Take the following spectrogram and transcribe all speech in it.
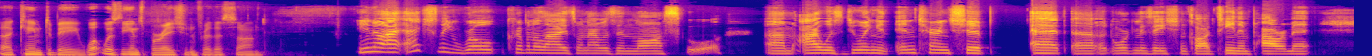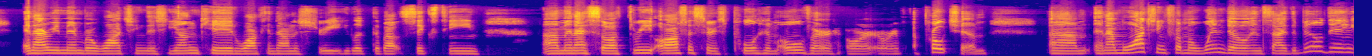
uh, came to be. What was the inspiration for this song? You know, I actually wrote criminalized when I was in law school. Um, I was doing an internship at uh, an organization called Teen Empowerment. And I remember watching this young kid walking down the street. He looked about 16. Um, and I saw three officers pull him over or, or approach him. Um, and I'm watching from a window inside the building,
